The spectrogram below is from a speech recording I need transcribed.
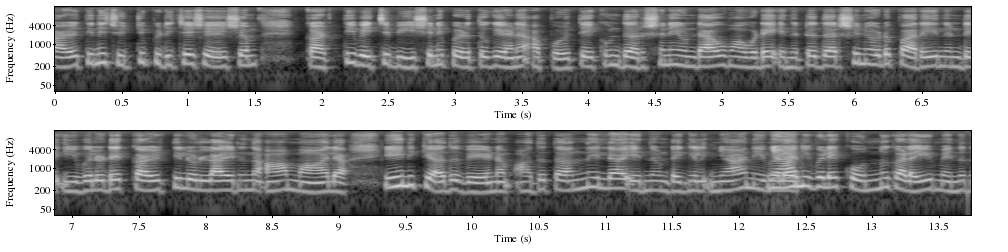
കഴുത്തിന് ചുറ്റി പിടിച്ച ശേഷം കത്തി വെച്ച് ഭീഷണിപ്പെടുത്തുകയാണ്. അപ്പോഴത്തേക്കും ദർശനയുണ്ടാവും അവിടെ. എന്നിട്ട് ദർശനയോട് പറയുന്നുണ്ട് ഇവളുടെ കഴുത്തിലുള്ളായിരുന്ന ആ മാല എനിക്ക് അത് വേണം. അത് തന്നില്ല എന്നുണ്ടെങ്കിൽ ഞാൻ ഞാൻ ഇവളെ കൊന്നുകളയുമെന്ന്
